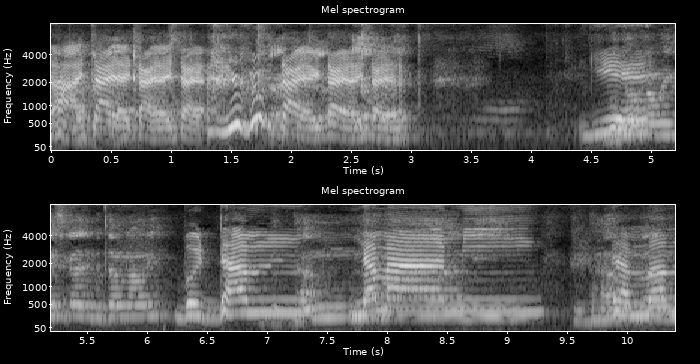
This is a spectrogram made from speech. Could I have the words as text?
हा टाळ्या टाळ्या टाळ्या टाळ्या टाळ्या टाळ्या बुद्धम ये नामी कशी करायची बुद्धम नामी बुद्धम नमामि धम्मं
